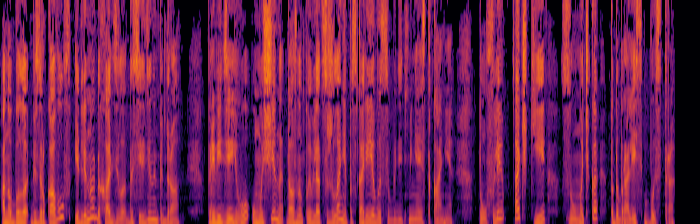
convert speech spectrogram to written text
Оно было без рукавов и длиной доходило до середины бедра. При виде его у мужчины должно появляться желание поскорее высвободить меня из ткани. Туфли, очки, сумочка подобрались быстро.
